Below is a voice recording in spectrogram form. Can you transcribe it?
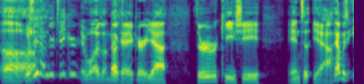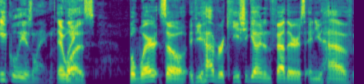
was it Undertaker? It was Undertaker. Yeah, threw Rikishi into yeah. that was equally as lame. It Like, was. But where so if you have Rikishi going in the feathers and you have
